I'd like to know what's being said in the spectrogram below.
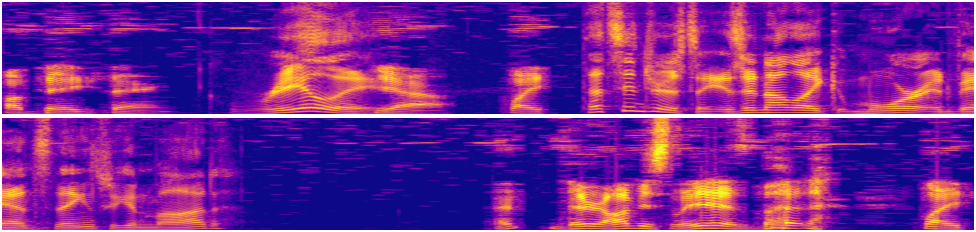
a big thing. Really? Yeah. Like That's interesting. Is there not like more advanced things we can mod? Uh, There obviously is, but like,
